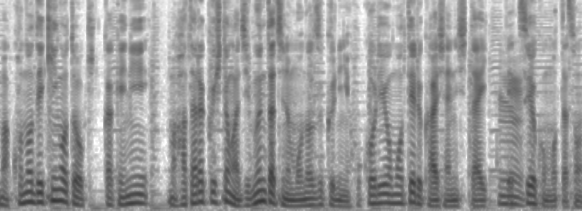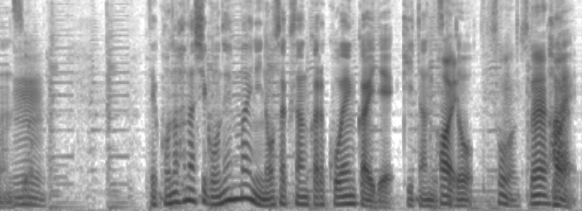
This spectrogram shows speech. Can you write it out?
まあこの出来事をきっかけに、まあ働く人が自分たちのものづくりに誇りを持てる会社にしたいって強く思ったそうなんですよ。うんうんでこの話5年前に農作さんから講演会で聞いたんですけど、はい、そうなんですね、はい、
